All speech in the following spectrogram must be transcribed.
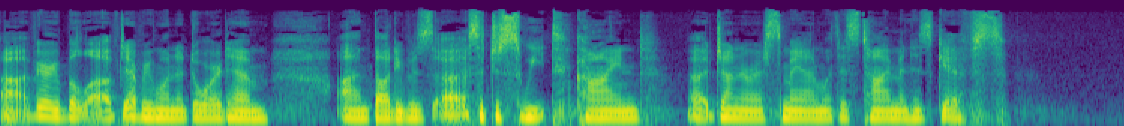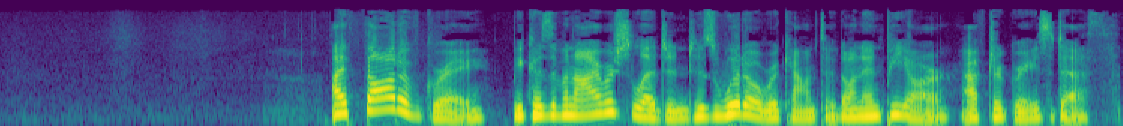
uh, very beloved. Everyone adored him uh, and thought he was uh, such a sweet, kind, uh, generous man with his time and his gifts. I thought of Gray because of an Irish legend his widow recounted on NPR after Gray's death.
